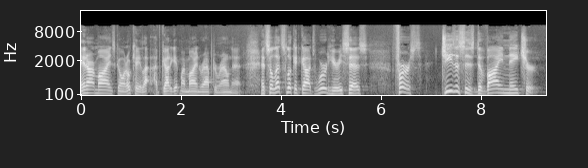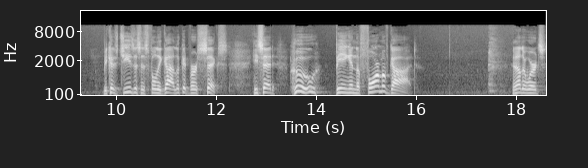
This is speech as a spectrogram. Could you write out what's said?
in our minds going, okay, I've got to get my mind wrapped around that. And so let's look at God's word here. He says, first, Jesus' divine nature, because Jesus is fully God. Look at verse 6. He said, Who, being in the form of God, in other words,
